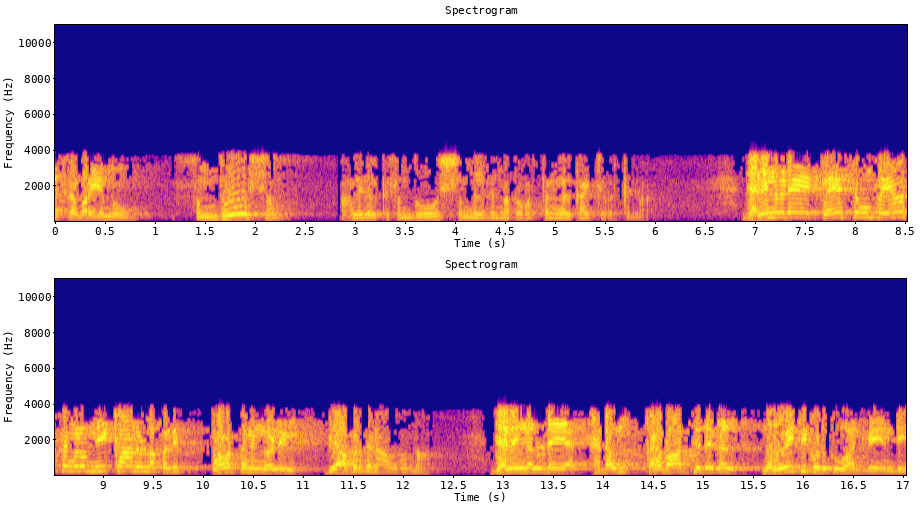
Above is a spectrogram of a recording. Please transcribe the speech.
വസല്ലം പറയുന്നു സന്തോഷം. ആളുകൾക്ക് സന്തോഷം നൽകുന്ന പ്രവർത്തനങ്ങൾ കാഴ്ചവെക്കുന്ന ജനങ്ങളുടെ ക്ലേശവും പ്രയാസങ്ങളും നീക്കാനുള്ള പ്രവർത്തനങ്ങളിൽ വ്യാപൃതനാവുന്ന ജനങ്ങളുടെ കടം കടബാധ്യതകൾ നിറവേറ്റി കൊടുക്കുവാൻ വേണ്ടി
